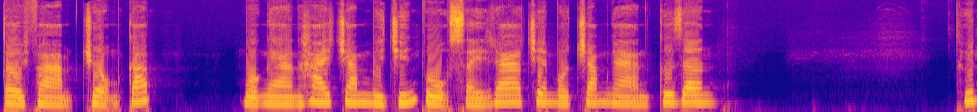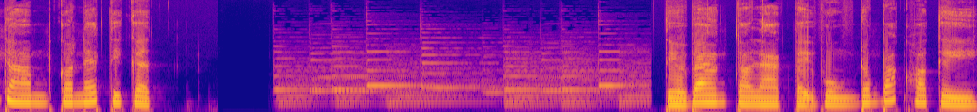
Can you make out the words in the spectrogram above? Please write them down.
Tội phạm trộm cắp 1.219 vụ xảy ra trên 100.000 cư dân. Thứ năm, Connecticut. Tiểu bang tọa lạc tại vùng Đông Bắc Hoa Kỳ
